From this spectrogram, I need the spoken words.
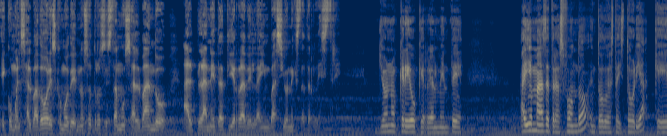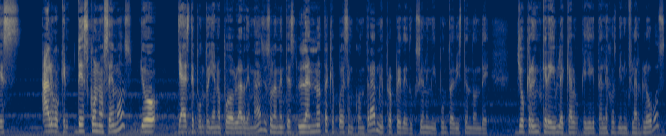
eh, como El Salvador, es como de nosotros estamos salvando al planeta Tierra de la invasión extraterrestre. Yo no creo que realmente hay más de trasfondo en toda esta historia, que es algo que desconocemos. Yo ya a este punto ya no puedo hablar de más, yo solamente es la nota que puedes encontrar, mi propia deducción y mi punto de vista en donde yo creo increíble que algo que llegue tan lejos viene a inflar globos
